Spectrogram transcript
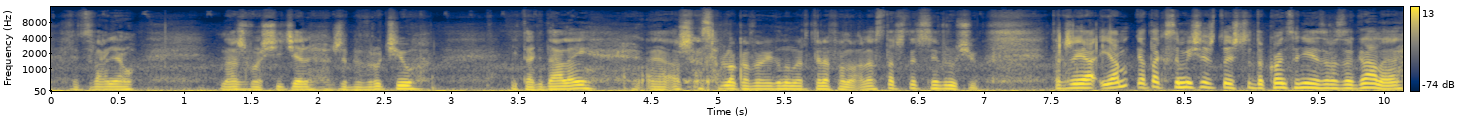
wydzwaniał nasz właściciel, żeby wrócił i tak dalej, e, aż zablokował jego numer telefonu, ale ostatecznie wrócił. Także ja, ja, ja tak sobie myślę, że to jeszcze do końca nie jest rozegrane,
